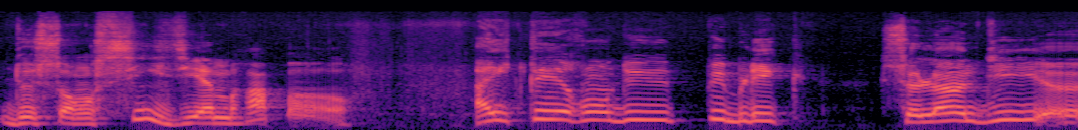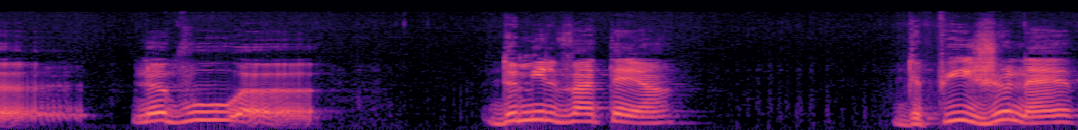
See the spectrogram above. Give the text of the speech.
de son sixième rapport a été rendue publique ce lundi 9 août 2021 depuis Genève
